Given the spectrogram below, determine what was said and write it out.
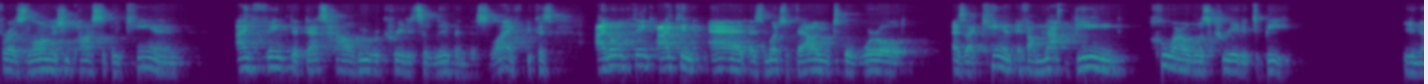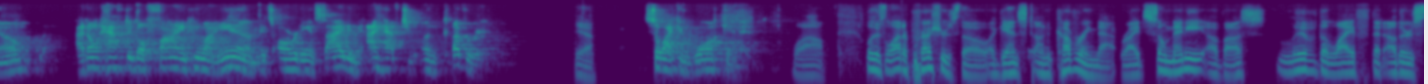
for as long as you possibly can, I think that that's how we were created to live in this life because I don't think I can add as much value to the world as I can if I'm not being who I was created to be. You know, I don't have to go find who I am. It's already inside of me. I have to uncover it. Yeah. So I can walk in it. Wow. Well, there's a lot of pressures, though, against uncovering that, right? So many of us live the life that others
